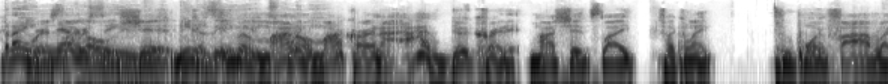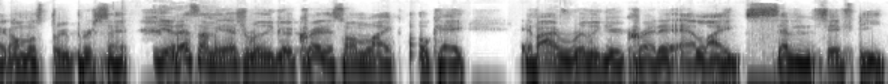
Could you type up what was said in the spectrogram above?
But I ain't Where it's never like, oh, seen oh shit, because even mine 20. on my car, and I, I have good credit. My shit's like fucking like two point five, like almost three percent. Yeah. That's I mean that's really good credit. So I'm like, okay, if I have really good credit at like seven fifty,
